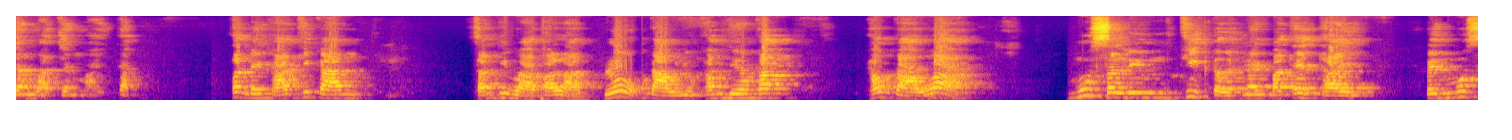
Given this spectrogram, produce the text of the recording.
จังหวัดเชียงใหม่ครับท่านเลขาธิการสันติวาปาลาดโลกกล่าวอยู่คำเดียวครับ เขากล่าวว่า มุสลิมที่เกิดในประเทศไทย เป็นมุส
